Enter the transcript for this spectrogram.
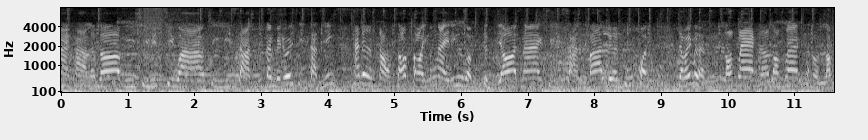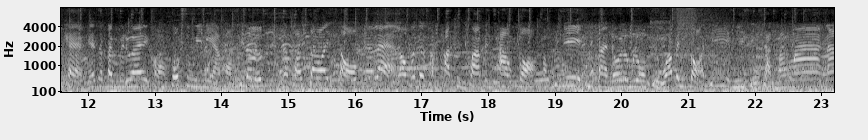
าก ๆ ค่ะ แล้วก็มีชีวิตชีวา สีสันเต็มไปด้วยสีสันยิ่ง ถ้าเดินตอกซอกซอยข้างใน นี่คือแบบสุดยอดมาก สีสันบ้านเรือนผู้คน จะไม่เหมือนล็อกแรกนะล็อกแรกถนนรับแขกเนี่ยจะเต็มไปด้วยของพวกซูวีเนียของที่ระลึก แต่พอซอยสองเนี่ยแหละ เราก็จะสัมผัสถึงความเป็นชาวเกาะของที่นี่ แต่โดยรวมๆถือว่าเป็นเกาะที่มีสีสันมากๆน่า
